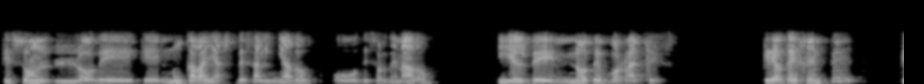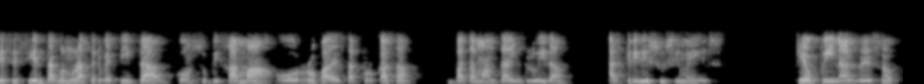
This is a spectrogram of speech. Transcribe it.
que son lo de que nunca vayas desaliñado o desordenado y el de no te emborraches. Creo que hay gente que se sienta con una cervecita, con su pijama o ropa de estar por casa, batamanta incluida, a escribir sus emails. ¿Qué opinas de eso?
